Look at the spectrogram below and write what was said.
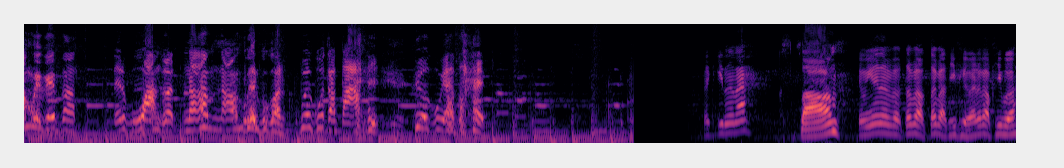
ำไงไอ้สัตว์เดี๋ยวกูวางก่อนน้ำน้ำเพื่อนกูก่อน เพื่อนกูจะตาย เพื่อนกูจะตายไปกินแล้วนะสามอย่างเงี้ยแบบต้องแบบต้องแบบที่เผือแล้วแบบที่เผือ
